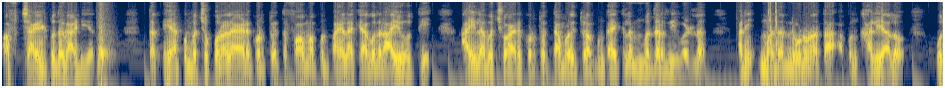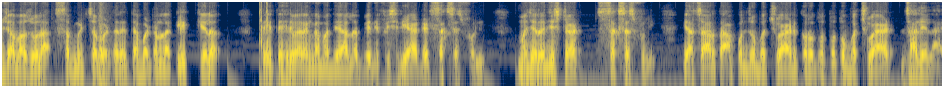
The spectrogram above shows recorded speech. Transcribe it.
of child to the guardian तर हे आपण बच्चू कोणाला ऍड करतोय? तर फॉर्म आपण पाहिला की अगोदर आई होती. आईला बच्चू ऍड करतोय. त्यामुळे इथून आपण काय केलं? मदर निवडलं. आणि मदर निवडून आता आपण खाली आलो. उजव्या बाजूला सबमिटचं बटन आहे. त्या बटनला क्लिक केलं. तर इथे हिरव्या रंगामध्ये आलं. बेनिफिशरी ऍडेड सक्सेसफुली म्हणजे रजिस्टर्ड सक्सेसफुली याचा अर्थ आपण जो बच्चू ऍड करत होतो तो बच्चू ऍड झालेला आहे.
